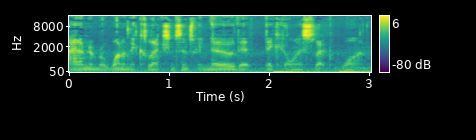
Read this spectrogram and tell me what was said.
item number one in the collection since we know that they could only select one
